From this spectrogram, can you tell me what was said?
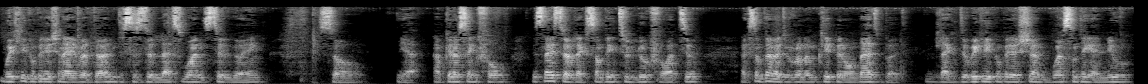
weekly compilation I ever done, this is the last one still going. So yeah, I'm kind of thankful. It's nice to have like something to look forward to. Like sometimes I do random clip and all that, but like the weekly compilation was something I knew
